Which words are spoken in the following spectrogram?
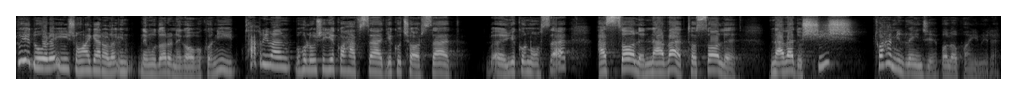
توی دوره ای شما اگر حالا این نمودار رو نگاه بکنید تقریبا هلوش یک و 700 یک و 400 یک و 900 از سال 90 تا سال 96 تو همین رنج بالا پایین میره.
